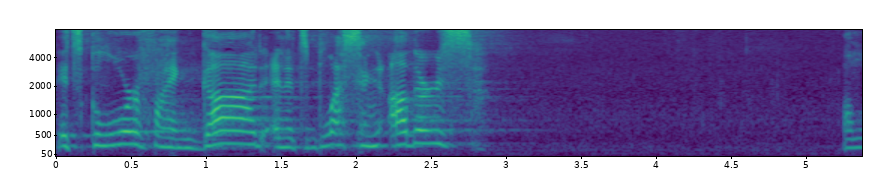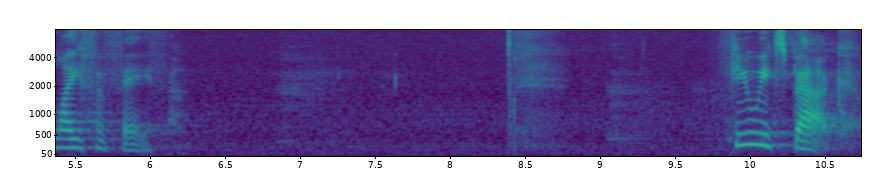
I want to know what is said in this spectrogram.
It's glorifying God and it's blessing others. A life of faith. A few weeks back,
